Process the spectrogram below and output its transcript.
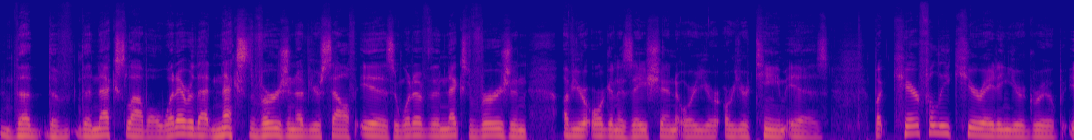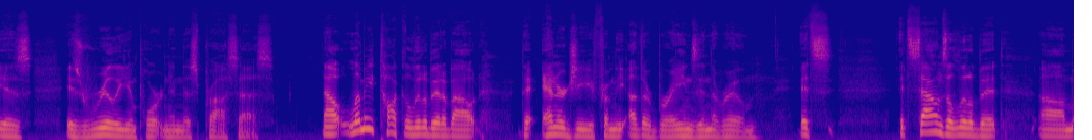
the, the the next level, whatever that next version of yourself is, and whatever the next version of your organization or your or your team is. But carefully curating your group is is really important in this process. Now, let me talk a little bit about the energy from the other brains in the room. It's it sounds a little bit um,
